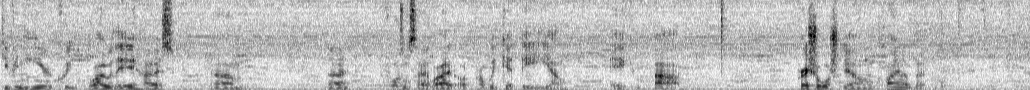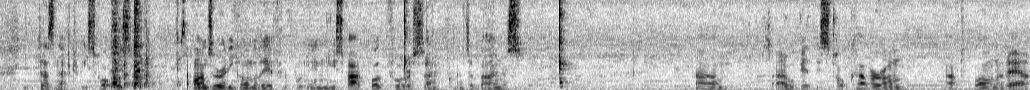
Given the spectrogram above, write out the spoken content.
give in here a quick blow with the air hose. Um, no, if it wasn't so late, I'd probably get the um, air uh, pressure washer going and clean it, but it doesn't have to be spotless. Someone's already gone to there for putting in a new spark plug for us, so that's a bonus. Um, so we'll get this top cover on after blowing it out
